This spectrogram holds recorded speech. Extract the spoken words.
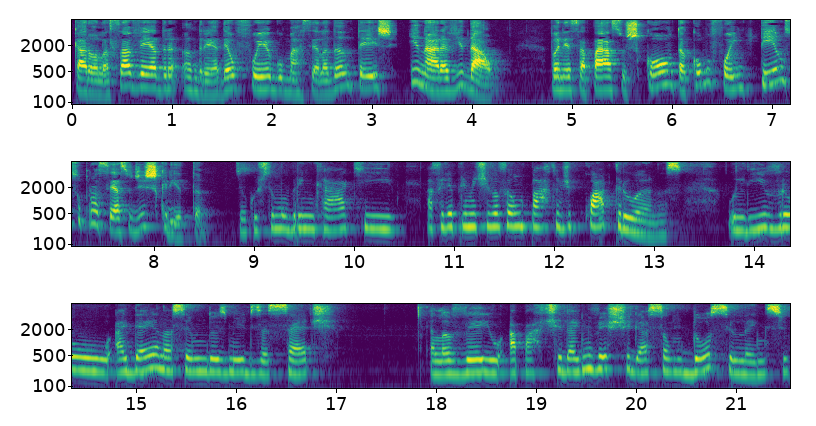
Carola Saavedra, Andréa Del Fuego, Marcela Dantes e Nara Vidal. Vanessa Passos conta como foi intenso o processo de escrita. Eu costumo brincar que a Filha Primitiva foi um parto de quatro anos. O livro, a ideia nasceu em 2017. Ela veio a partir da investigação do silêncio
